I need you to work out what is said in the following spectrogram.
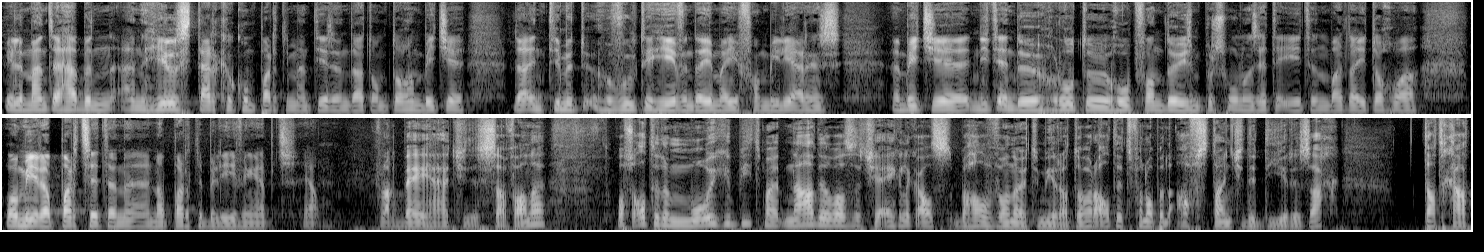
elementen hebben en heel sterk gecompartimenteerd. Inderdaad, om toch een beetje dat intieme gevoel te geven dat je met je familie ergens een beetje niet in de grote hoop van duizend personen zit te eten, maar dat je toch wat, wat meer apart zit en een aparte beleving hebt. Ja. Vlakbij had je de savanne. was altijd een mooi gebied, maar het nadeel was dat je eigenlijk als, behalve vanuit de Mirador, altijd van op een afstandje de dieren zag. Dat gaat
